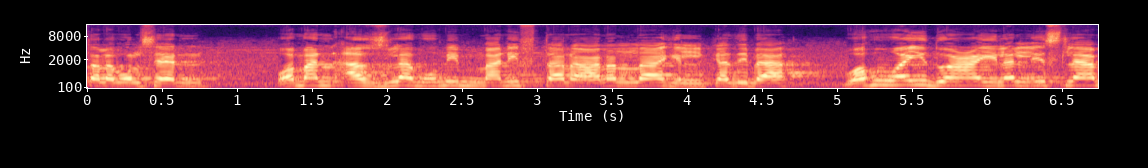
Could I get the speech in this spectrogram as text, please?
তাআলা বলছেন ওয়ামান আজলা মুমিম কাযিবা ওয়া হুয়া ইদআ ইলাল ইসলাম।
